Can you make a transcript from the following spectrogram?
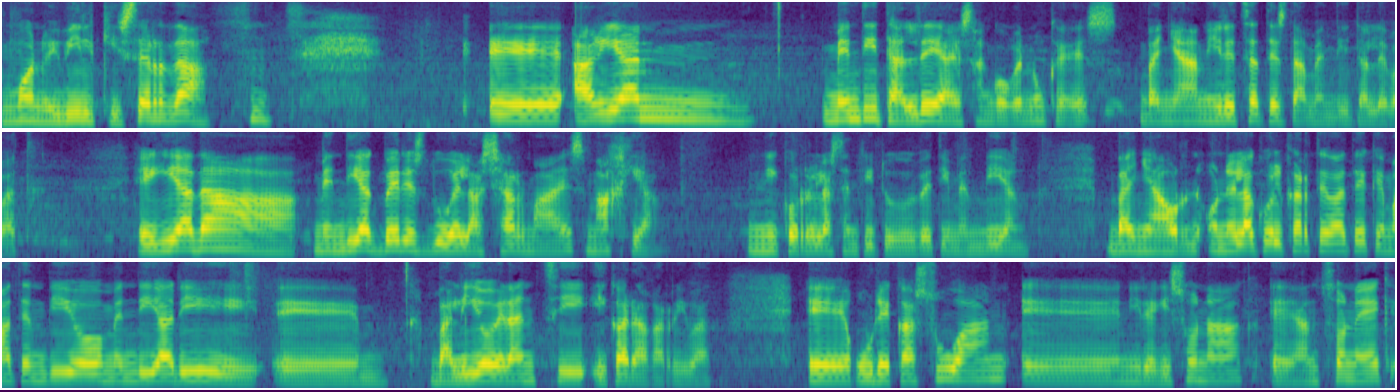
bueno, ibilki, zer da? e, agian mendi taldea esango genuke ez, baina niretzat ez da mendi talde bat. Egia da mendiak berez duela xarma, ez, magia. Nik horrela sentitu dut beti mendian. Baina honelako elkarte batek ematen dio mendiari e, balio erantzi ikaragarri bat. E, gure kasuan, e, nire gizonak, e, antzonek,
